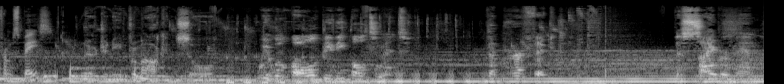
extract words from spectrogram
From space? No, Janine, from Arkansas. We will all be the ultimate, the perfect, the Cybermen.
